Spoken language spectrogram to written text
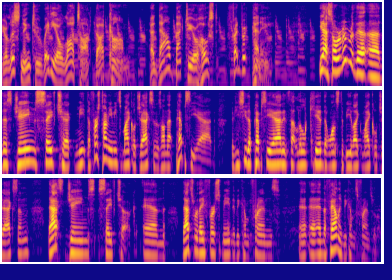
You're listening to RadioLawTalk.com. And now back to your host, Frederick Penney. Yeah, so remember the uh, this James Safechuck meet the first time he meets Michael Jackson is on that Pepsi ad. If you see the Pepsi ad, it's that little kid that wants to be like Michael Jackson. That's James Safechuck, and that's where they first meet. They become friends, and, and the family becomes friends with him.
